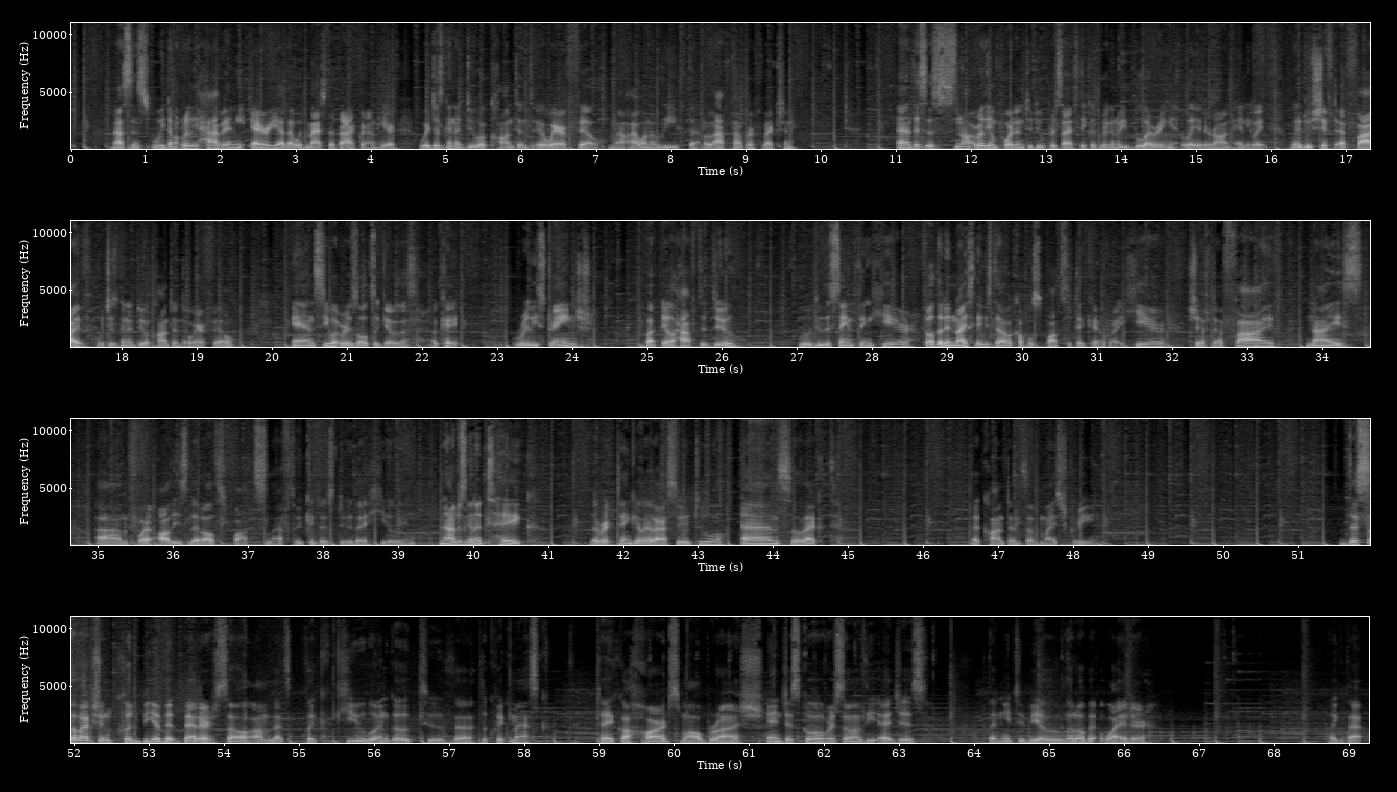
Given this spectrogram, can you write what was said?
Now since we don't really have any area that would match the background here, we're just going to do a content aware fill. Now I want to leave that laptop reflection. And this is not really important to do precisely because we're going to be blurring it later on anyway. I'm going to do Shift F5, which is going to do a content aware fill and see what results it gives us. Okay, really strange, but it'll have to do. We'll do the same thing here. Filled it in nicely. We still have a couple spots to take care of right here. Shift F5, nice. Um, for all these little spots left, we can just do the healing. Now I'm just gonna take the rectangular lasso tool and select the contents of my screen this selection could be a bit better so um, let's click Q and go to the, the quick mask take a hard small brush and just go over some of the edges that need to be a little bit wider. Like that.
